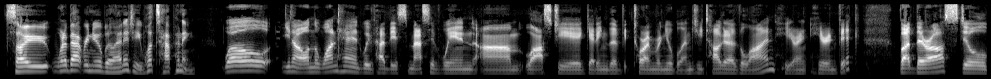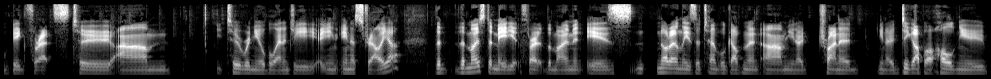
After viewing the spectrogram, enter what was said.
so, what about renewable energy? What's happening? Well, you know, on the one hand, we've had this massive win um, last year, getting the Victorian renewable energy target over the line here in here in Vic, but there are still big threats to um, to renewable energy in, in Australia. The the most immediate threat at the moment is not only is the Turnbull government, um, you know, trying to you know dig up a whole new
